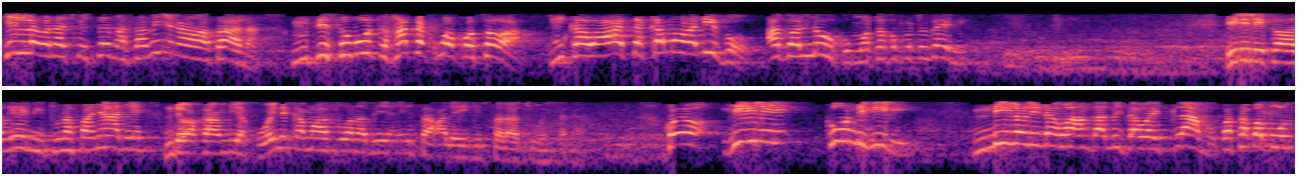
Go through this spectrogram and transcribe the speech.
kila wanachosema samina na wasana msithubutu hata kuwakosoa mkawaacha kama walivyo. Adhallukum watakupotezeni hili likawageni tunafanyaje? Ndio wakaambia kuweni kama watu wa nabii Isa alayhi salatu wasalam kwa hiyo hili kundi hili ndilo linawaangamiza waislamu kwa sababu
